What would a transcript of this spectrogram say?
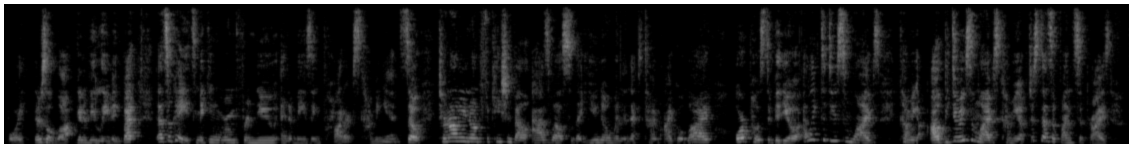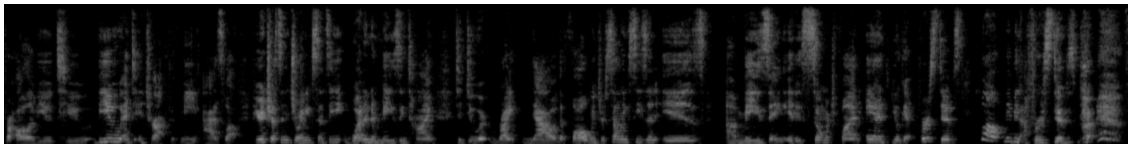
boy there's a lot going to be leaving but that's okay. It's making room for new and amazing products coming in. So turn on your notification bell as well so that you know when the next time I go live or post a video. I like to do some lives coming up. I'll be doing some lives coming up just as a fun surprise for all of you to view and to interact with me as well. If you're interested in joining Scentsy, what an amazing time to do it right now. The fall winter selling season is amazing. It is so much fun and you'll get first dibs well, maybe not first dibs, but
